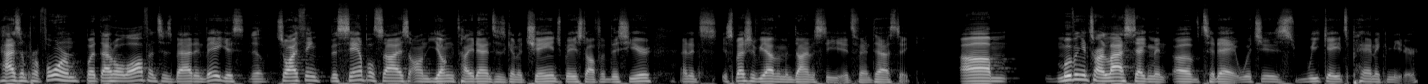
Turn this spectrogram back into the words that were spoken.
hasn't performed, but that whole offense is bad in Vegas. Yep. So I think the sample size on young tight ends is going to change based off of this year, and it's especially if you have them in dynasty, it's fantastic. Um, moving into our last segment of today, which is Week Eight's panic meter.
